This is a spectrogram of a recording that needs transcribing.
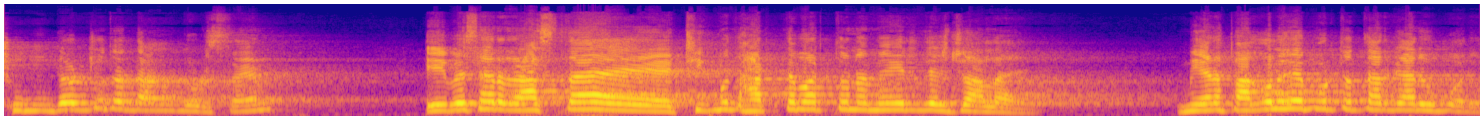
সৌন্দর্যতা দান করছেন, এই বেচারা রাস্তায় ঠিকমতো হাঁটতে পারতো না, মেয়েদের জ্বালায়। মেয়েরা পাগল হয়ে পড়তো তার গায়ের উপরে।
